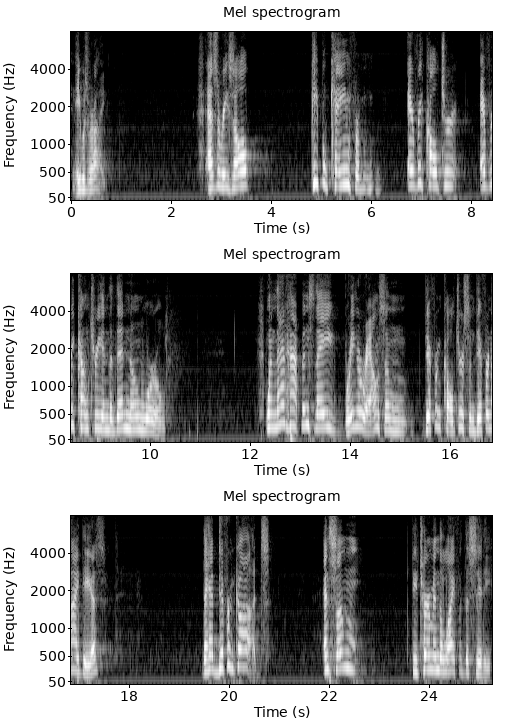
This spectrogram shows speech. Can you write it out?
And he was right. As a result, people came from every culture, every country in the then known world. When that happens, they bring around some different cultures, some different ideas. They had different gods. And some determined the life of the city.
